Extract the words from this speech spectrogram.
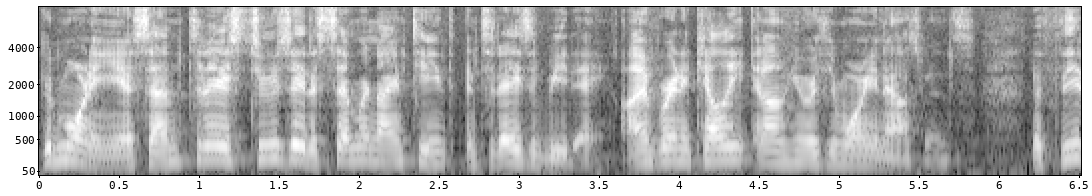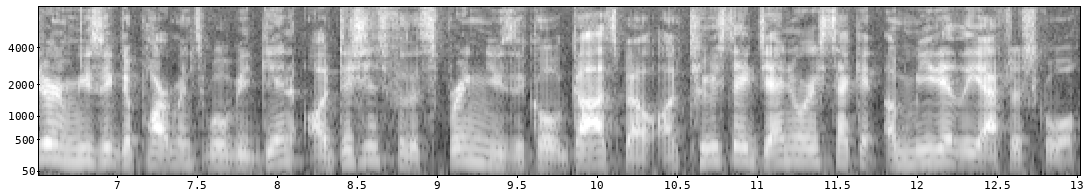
Good morning, ESM. Today is Tuesday, December 19th, and today's a B-Day. I'm Brandon Kelly, and I'm here with your morning announcements. The theater and music departments will begin auditions for the spring musical Godspell on Tuesday, January 2nd, immediately after school.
